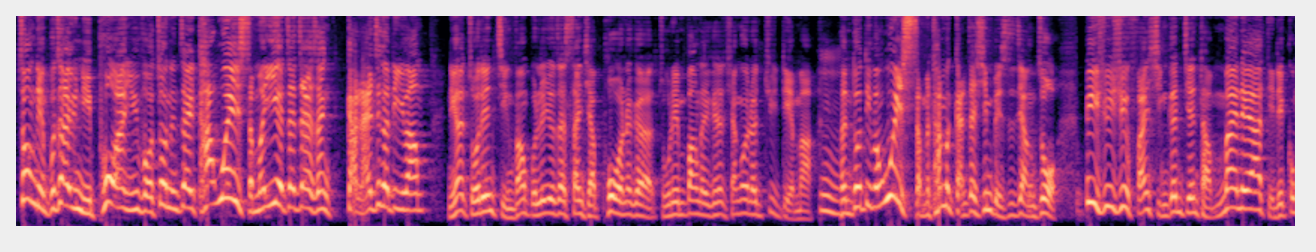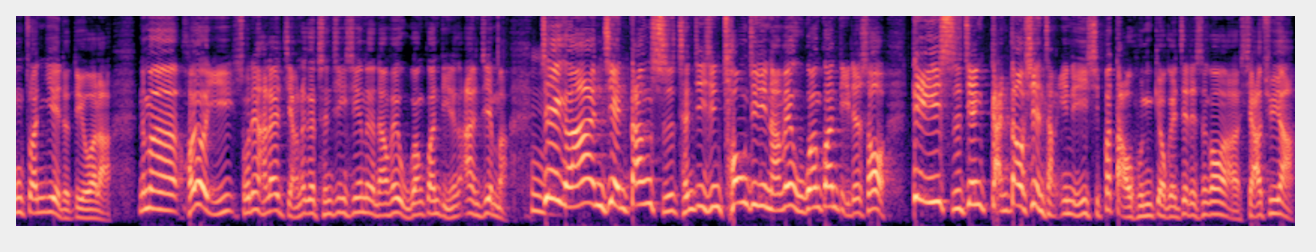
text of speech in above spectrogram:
重点不在于你破案与否，重点在于他为什么一而再再三赶来这个地方。你看昨天警方不是又在三峡破那个竹联帮的一个相关的据点嘛？嗯，很多地方为什么他们敢在新北市这样做？必须去反省跟检讨。麦利亚底的工专业的丢了。那么侯友谊昨天还在讲那个陈金星那个南非武官官邸那个案件嘛？这个案件当当时陈金星冲进去南非武官官邸的时候，第一时间赶到现场，因为一起不倒魂交给这里成功啊辖区啊。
